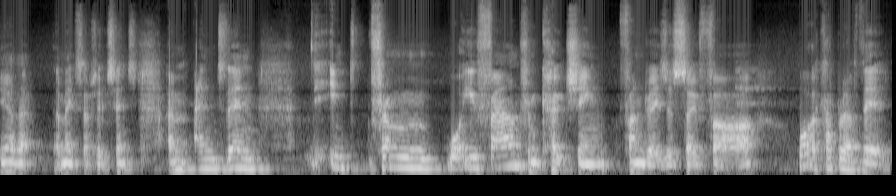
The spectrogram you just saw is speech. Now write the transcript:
Yeah, that, that makes absolute sense. Um, and then, in, from what you found from coaching fundraisers so far, what are a couple of the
